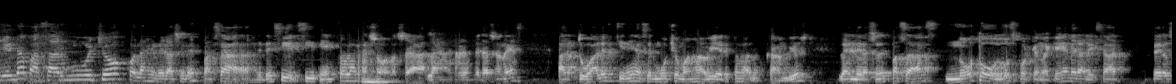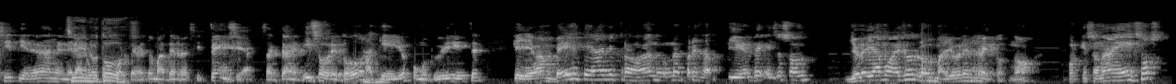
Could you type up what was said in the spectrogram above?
tiende a pasar mucho con las generaciones pasadas. Es decir, sí, tienes toda la razón. O sea, las generaciones actuales tienen a ser mucho más abiertas a los cambios. Las generaciones pasadas, no todos, porque no hay que generalizar, pero sí tienden a generar Sí, no un todos. comportamiento más de resistencia, exactamente. Y sobre todo aquellos, como tú dijiste, que llevan 20 años trabajando en una empresa, tienden, esos son, yo le llamo a esos los mayores retos, ¿no? Porque son a esos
